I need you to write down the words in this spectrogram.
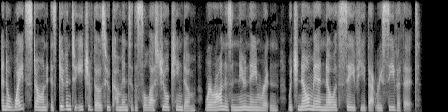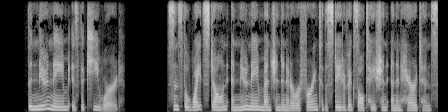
And a white stone is given to each of those who come into the celestial kingdom, whereon is a new name written, which no man knoweth save he that receiveth it. The new name is the key word since the white stone and new name mentioned in it are referring to the state of exaltation and inheritance,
